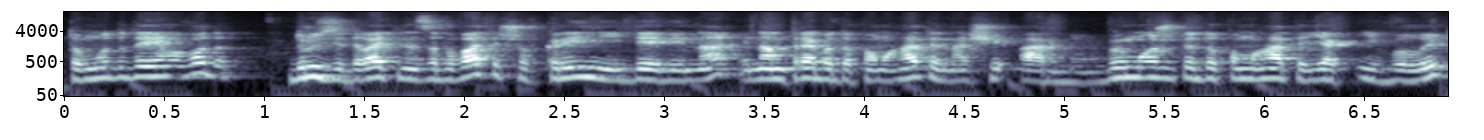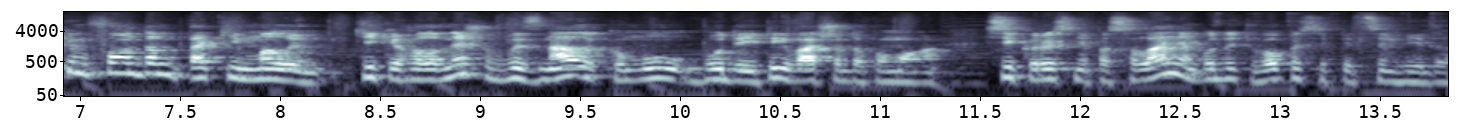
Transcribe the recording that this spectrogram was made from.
Тому додаємо воду. Друзі, давайте не забувати, що в країні йде війна, і нам треба допомагати нашій армії. Ви можете допомагати як і великим фондам, так і малим. Тільки головне, щоб ви знали, кому буде йти ваша допомога. Всі корисні посилання будуть в описі під цим відео.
